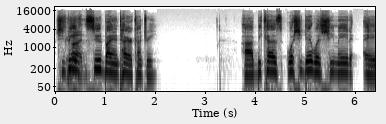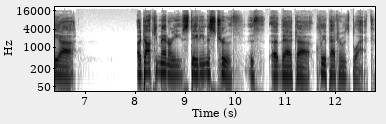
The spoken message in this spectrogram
she's being Good. sued by an entire country uh, because what she did was she made a uh, a documentary stating this truth is uh, that uh, Cleopatra was black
